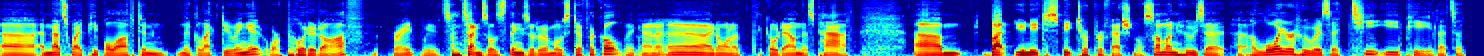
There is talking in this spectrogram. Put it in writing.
uh, and that's why people often neglect doing it or put it off. Right? We sometimes those things are the most difficult. They kind of eh, I don't want to go down this path. Um, but you need to speak to a professional, someone who's a, a lawyer who is a TEP. That's a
